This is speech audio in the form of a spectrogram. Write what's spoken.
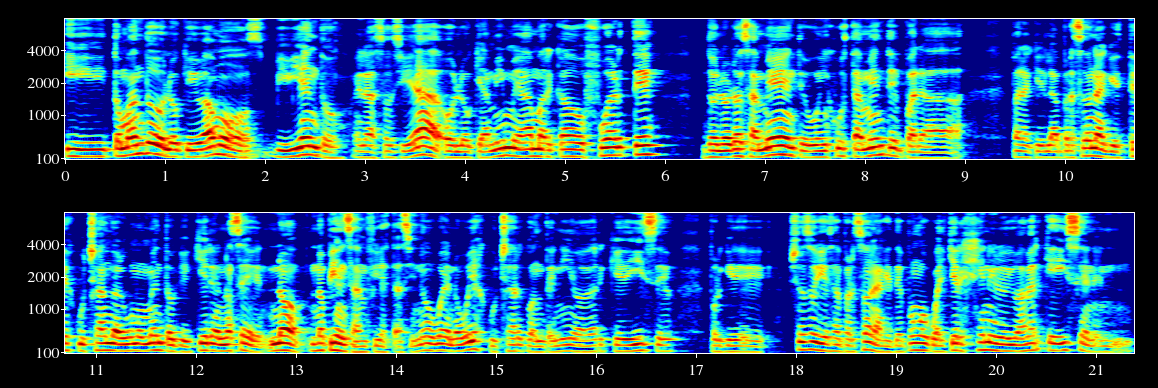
y tomando lo que vamos viviendo en la sociedad o lo que a mí me ha marcado fuerte, dolorosamente o injustamente para, para que la persona que esté escuchando algún momento que quiere, no sé, no, no piensa en fiesta, sino bueno, voy a escuchar contenido, a ver qué dice, porque yo soy esa persona que te pongo cualquier género y digo, a ver qué dicen en,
